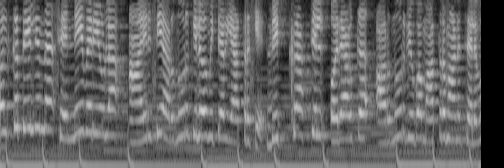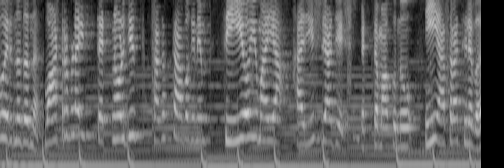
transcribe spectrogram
കൊൽക്കത്തയിൽ നിന്ന് ചെന്നൈ വരെയുള്ള ആയിരത്തി അറുന്നൂറ് കിലോമീറ്റർ യാത്രയ്ക്ക് വിഗ് ക്രാഫ്റ്റിൽ ഒരാൾക്ക് അറുന്നൂറ് രൂപ മാത്രമാണ് ചെലവ് വരുന്നതെന്ന് വാട്ടർഫ്ലൈസ് ടെക്നോളജീസ് സഹസ്ഥാപകനും സിഇഒയുമായ ഹരീഷ് രാജേഷ് വ്യക്തമാക്കുന്നു. ഈ യാത്രാ ചെലവ്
